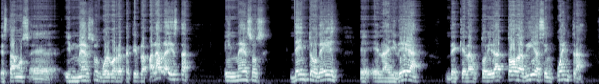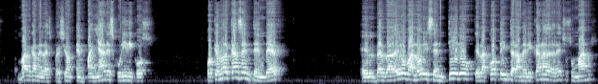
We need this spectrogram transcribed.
estamos eh, inmersos, vuelvo a repetir la palabra esta, inmersos dentro de eh, eh, la idea de que la autoridad todavía se encuentra, válgame la expresión, en pañales jurídicos, porque no alcanza a entender el verdadero valor y sentido que la Corte Interamericana de Derechos Humanos,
